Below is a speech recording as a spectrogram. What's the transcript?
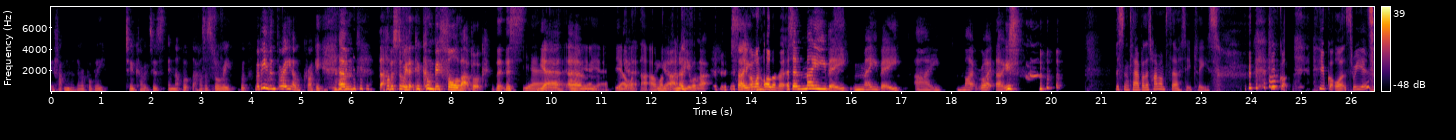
In fact, mm, there are probably two characters in that book that has a story, maybe even three. Oh, crikey! Um, that have a story that could come before that book. That this, Yeah, yeah, um, yeah, yeah, yeah. I want that. I want yeah, that. I know you want that. So I want all of it. so maybe, maybe I might write those. Listen, Claire. By the time I'm thirty, please. you've got, you've got what? Three years.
